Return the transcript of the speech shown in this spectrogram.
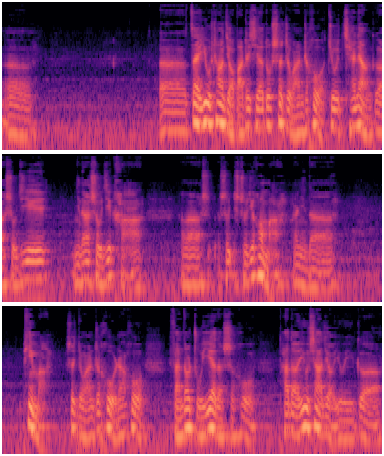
呃，呃，在右上角把这些都设置完之后，就前两个手机，你的手机卡，呃，手手手机号码和你的 PIN 码设计完之后，然后返到主页的时候，它的右下角有一个，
